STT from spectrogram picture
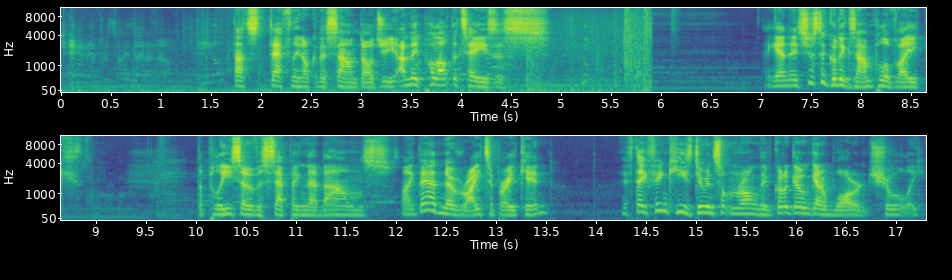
can't emphasize that enough. That's definitely not going to sound dodgy. And they pull out the tasers. Again, it's just a good example of like the police overstepping their bounds. Like, they had no right to break in. If they think he's doing something wrong, they've got to go and get a warrant, surely.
